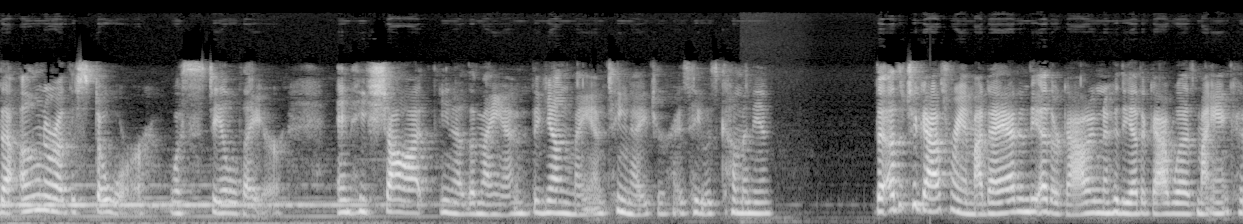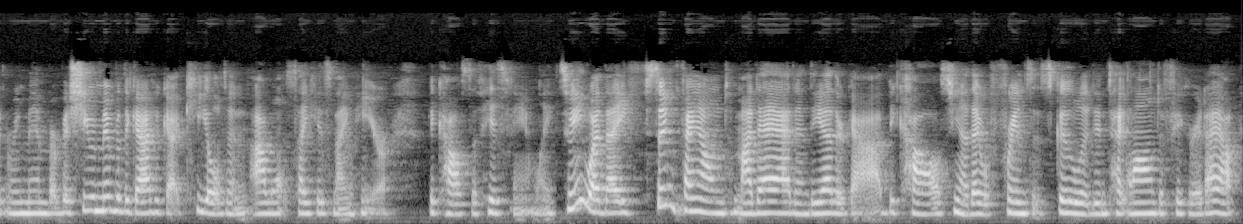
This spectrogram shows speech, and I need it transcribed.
The owner of the store was still there, and he shot, you know, the man, the young man, teenager, as he was coming in the other two guys ran, my dad and the other guy. I don't even know who the other guy was. My aunt couldn't remember, but she remembered the guy who got killed, and I won't say his name here because of his family. So anyway, they soon found my dad and the other guy because, you know, they were friends at school. It didn't take long to figure it out.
